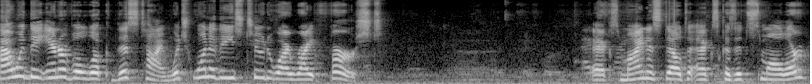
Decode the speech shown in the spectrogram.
how would the interval look this time? Which one of these two do I write first? Uh, x minus delta x because it's smaller.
